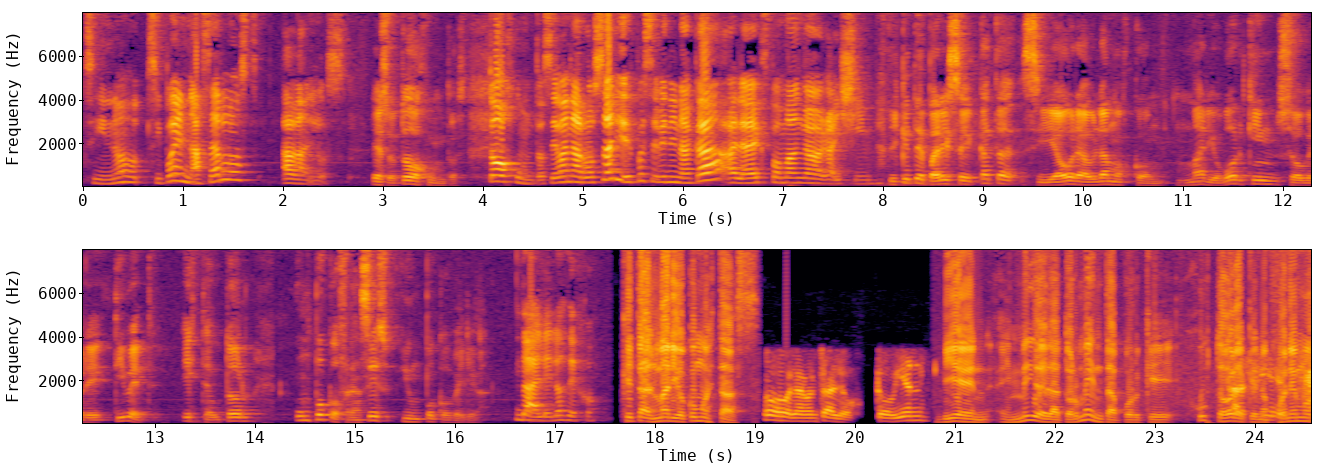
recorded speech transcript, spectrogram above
si no, si pueden hacerlos, háganlos. Eso, todos juntos. Todos juntos. Se van a Rosario y después se vienen acá a la Expo Manga Gaijin. ¿Y qué te parece, Cata, si ahora hablamos con Mario Borkin sobre Tibet? Este autor, un poco francés y un poco belga. Dale, los dejo. ¿Qué tal, Mario? ¿Cómo estás? Hola, Gonzalo. ¿Todo bien? Bien, en medio de la tormenta, porque justo ahora que nos ponemos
